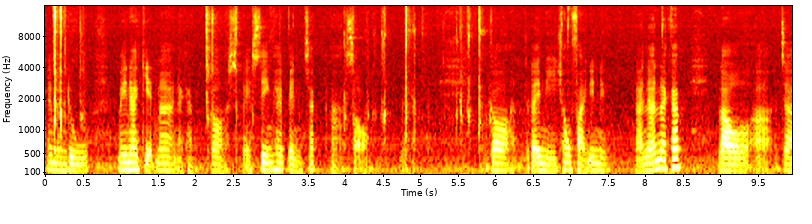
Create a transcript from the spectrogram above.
ให้มันดูไม่น่าเกลียดมากนะครับ ก็ spacing ให้เป็นสักอ่าสอง นะครับก็จะได้มีช่องไฟนิดนึงจากนั้นนะครับเราจะ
